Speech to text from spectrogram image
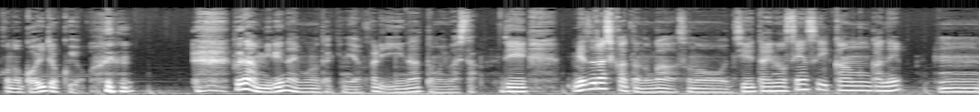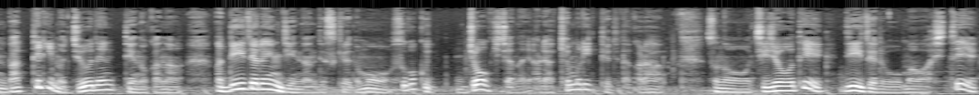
この語彙力よ。普段見れないものだけにやっぱりいいなと思いました。で、珍しかったのが、その自衛隊の潜水艦がね、うーん、バッテリーの充電っていうのかな。まあ、ディーゼルエンジンなんですけれども、すごく蒸気じゃない、あれは煙って言ってたから、その地上でディーゼルを回して、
